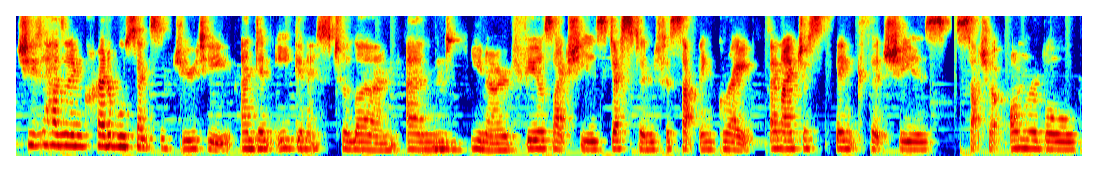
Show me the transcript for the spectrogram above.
She has an incredible sense of duty and an eagerness to learn and, mm. you know, feels like she is destined for something great. And I just think that she is such an honorable,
